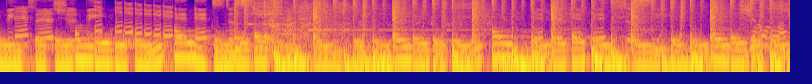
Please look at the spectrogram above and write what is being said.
should be, there should be ecstasy. Ecstasy. I like.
